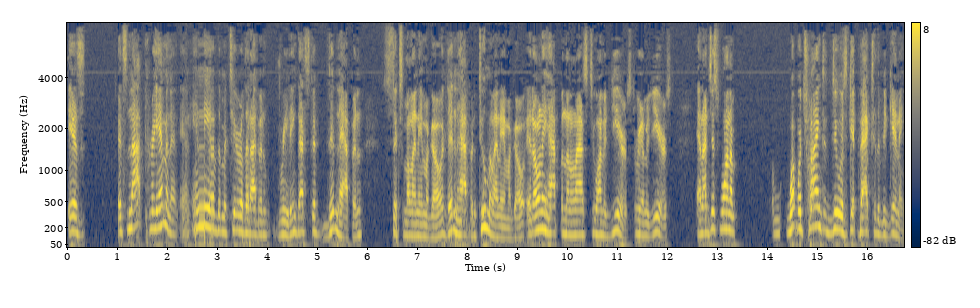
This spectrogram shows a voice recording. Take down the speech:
is it's not preeminent in any of the material that I've been reading. That didn't happen six millennium ago. It didn't happen two millennium ago. It only happened in the last 200 years, 300 years. And I just want to, what we're trying to do is get back to the beginning,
